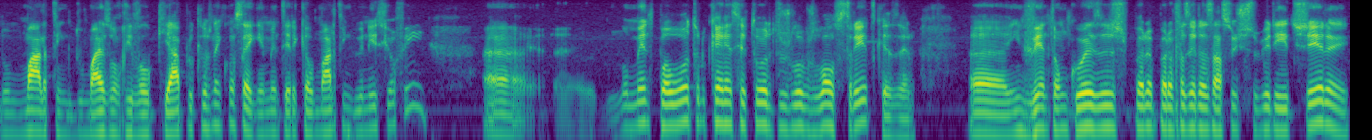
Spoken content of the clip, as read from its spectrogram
um marketing do mais horrível que há, porque eles nem conseguem manter aquele marketing do início ao fim. Uh, um momento para o outro querem ser todos os lobos de Wall Street, quer dizer, uh, inventam coisas para, para fazer as ações subirem e descerem,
